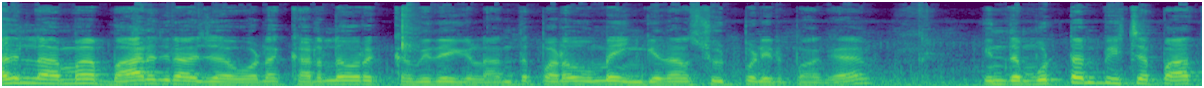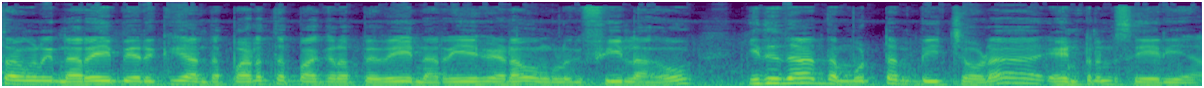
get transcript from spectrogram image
அது இல்லாமல் பாரதி ராஜாவோட கடலோர கவிதைகள் அந்த படமுமே இங்கே தான் ஷூட் பண்ணியிருப்பாங்க இந்த முட்டம் பீச்சை பார்த்தவங்களுக்கு நிறைய பேருக்கு அந்த படத்தை பார்க்குறப்பவே நிறைய இடம் உங்களுக்கு ஃபீல் ஆகும். இதுதான் இந்த முட்டம் பீச்சோட என்ட்ரன்ஸ் ஏரியா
